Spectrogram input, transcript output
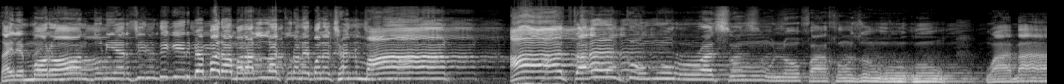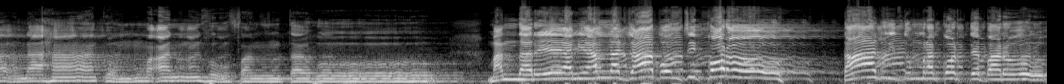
তাইলে মরণ দুনিয়ার জিন্দিগির ব্যাপার আমার আল্লাহ কোরআনে বলেছেন, মা আতাকুমুর রাসূল ফাখুযুহু ওয়া মা নাহাকুম আনহু ফান্তাহু। মান্দারে আমি আল্লাহ যা বলছি করো। তা যদি তোমরা করতে পারো,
